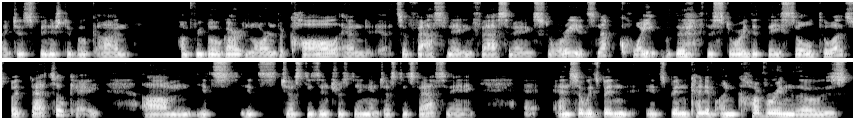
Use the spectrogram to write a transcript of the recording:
I just finished a book on Humphrey Bogart and Lauren Bacall, and it's a fascinating, fascinating story. It's not quite the, the story that they sold to us, but that's okay. Um, it's it's just as interesting and just as fascinating, and so it's been it's been kind of uncovering those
